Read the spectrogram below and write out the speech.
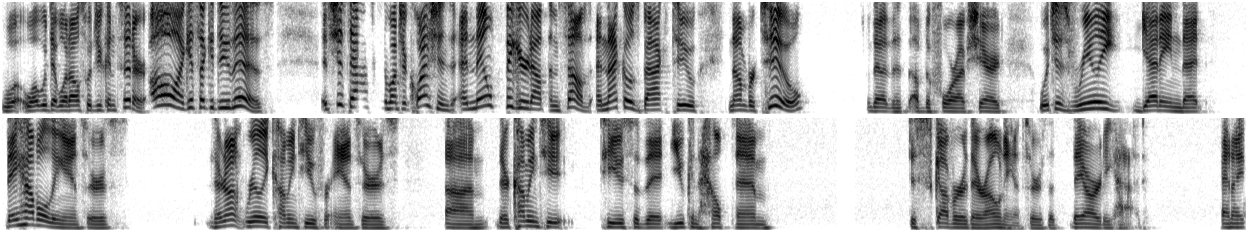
What, what would what else would you consider? Oh, I guess I could do this. It's just asking a bunch of questions, and they'll figure it out themselves. And that goes back to number two the, the, of the four I've shared, which is really getting that they have all the answers. They're not really coming to you for answers. Um, they're coming to to you so that you can help them discover their own answers that they already had. And I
